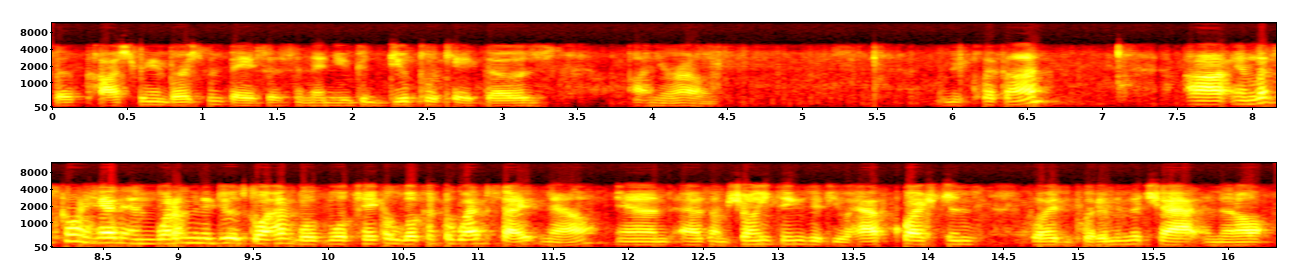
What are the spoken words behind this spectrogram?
for a cost reimbursement basis, and then you can duplicate those on your own. Let me click on. Uh, and let's go ahead and what I'm going to do is go ahead, we'll, we'll take a look at the website now. And as I'm showing things, if you have questions, go ahead and put them in the chat, and then I'll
